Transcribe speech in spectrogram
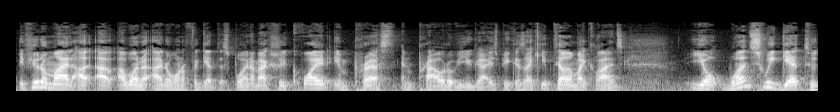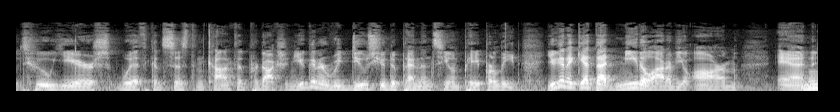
if you don't mind, I, I, I want to. I don't want to forget this point. I'm actually quite impressed and proud of you guys because I keep telling my clients, you know, once we get to two years with consistent content production, you're going to reduce your dependency on pay per lead. You're going to get that needle out of your arm. And mm-hmm.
